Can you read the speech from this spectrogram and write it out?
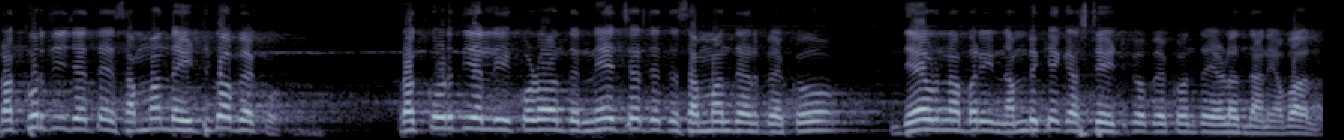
ಪ್ರಕೃತಿ ಜೊತೆ ಸಂಬಂಧ ಇಟ್ಕೋಬೇಕು. ಪ್ರಕೃತಿಯಲ್ಲಿ ಕೊಡುವಂಥ ನೇಚರ್ ಜೊತೆ ಸಂಬಂಧ ಇರಬೇಕು. ದೇವ್ರನ್ನ ಬರೀ ನಂಬಿಕೆಗೆ ಅಷ್ಟೇ ಇಟ್ಕೋಬೇಕು ಅಂತ ಹೇಳೋದು ನಾನು ಯಾವಾಗಲೂ.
